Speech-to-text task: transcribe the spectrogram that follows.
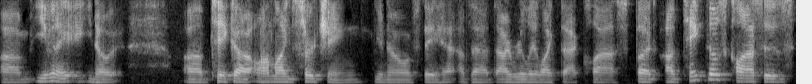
um, even a you know uh, take uh, online searching you know if they have that i really like that class. But uh, take those classes.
